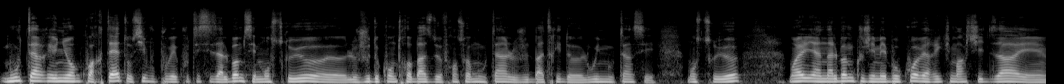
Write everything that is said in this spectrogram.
Moutin Réunion Quartet aussi, vous pouvez écouter ces albums, c'est monstrueux. le jeu de contrebasse de François Moutin, le jeu de batterie de Louis Moutin, c'est monstrueux. Moi, il y a un album que j'aimais beaucoup avec Rick Marchizza et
